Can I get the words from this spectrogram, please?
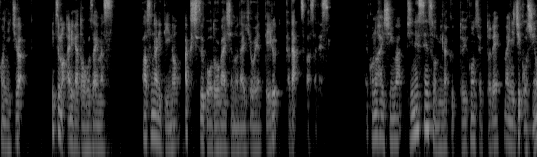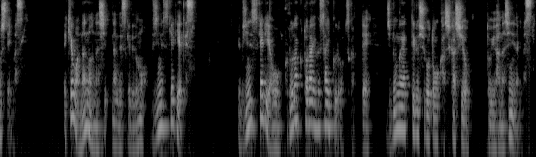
こんにちは。いつもありがとうございます。パーソナリティのアクシス合同会社の代表をやっている多田翼です。この配信はビジネスセンスを磨くというコンセプトで毎日更新をしています。今日は何の話なんですけれども、ビジネスキャリアです。ビジネスキャリアをプロダクトライフサイクルを使って自分がやっている仕事を可視化しようという話になります。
